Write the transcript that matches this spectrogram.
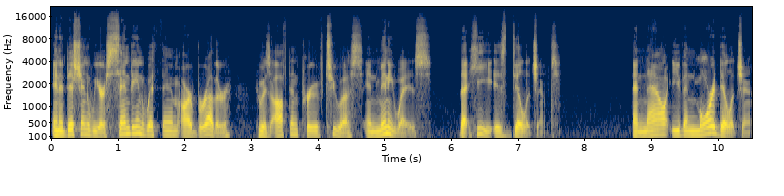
In addition, we are sending with them our brother who has often proved to us in many ways that he is diligent, and now even more diligent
